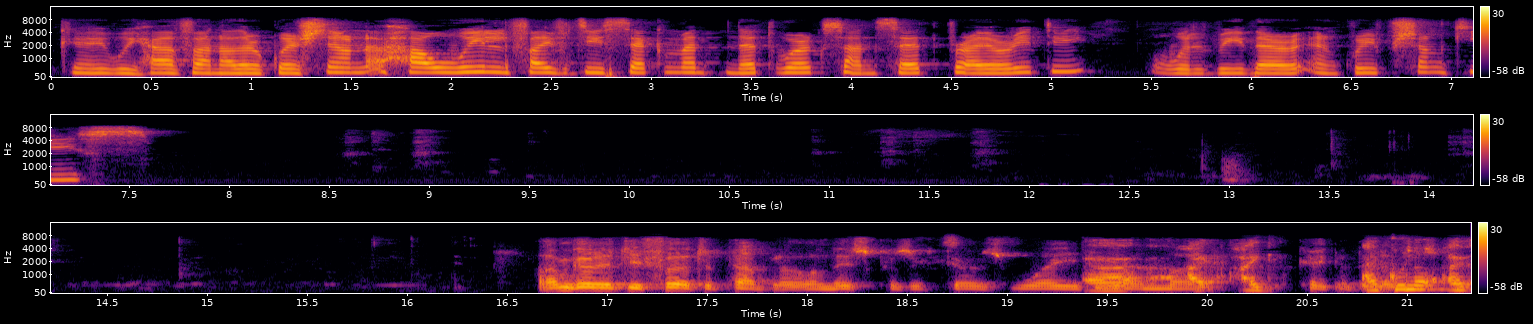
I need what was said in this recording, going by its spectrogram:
Okay, we have another question. How will 5G segment networks and set priority? Will be their encryption keys? I'm going to defer to Pablo on this because it goes way Uh, beyond my I, I, I capabilities. could not, I,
